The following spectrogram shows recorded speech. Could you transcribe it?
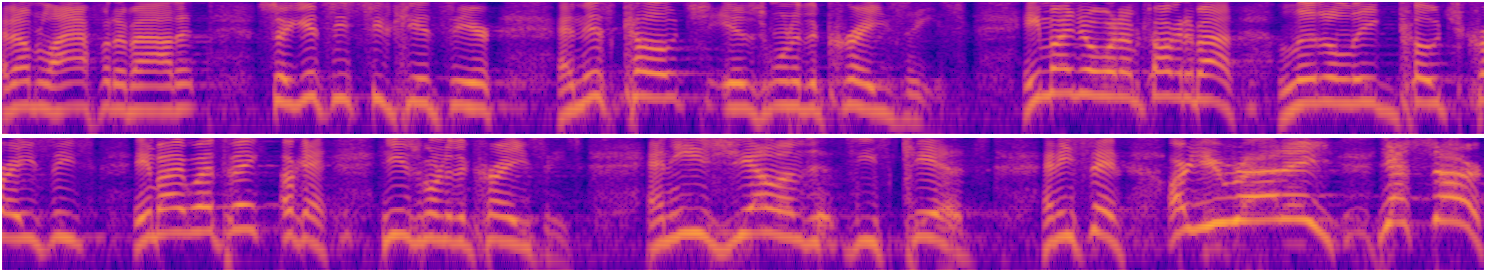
And I'm laughing about it. So he gets these two kids here. And this coach is one of the crazies. He might know what I'm talking about. Little league coach crazy crazies? Anybody with me? Okay, he's one of the crazies. And he's yelling at these kids. And he said, Are you ready? Yes, sir.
